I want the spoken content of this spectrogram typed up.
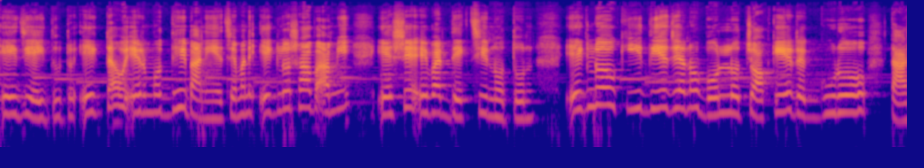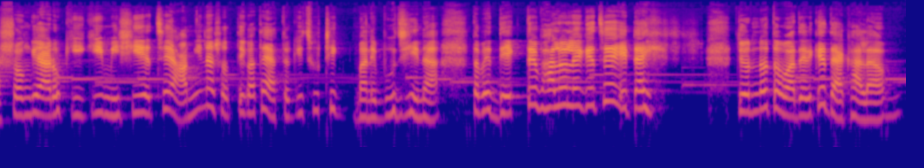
এই যে এই দুটো। এটাও এর মধ্যেই বানিয়েছে। মানে এগুলো সব আমি এসে এবার দেখছি নতুন। এগুলো কি দিয়ে যেন বলল? চকের গুঁড়ো, তার সঙ্গে আরও কি কি মিশিয়েছে? আমি না সত্যি কথা এত কিছু ঠিক মানে বুঝি না। তবে দেখতে ভালো লেগেছে, এটাই জন্য তোমাদেরকে দেখালাম।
